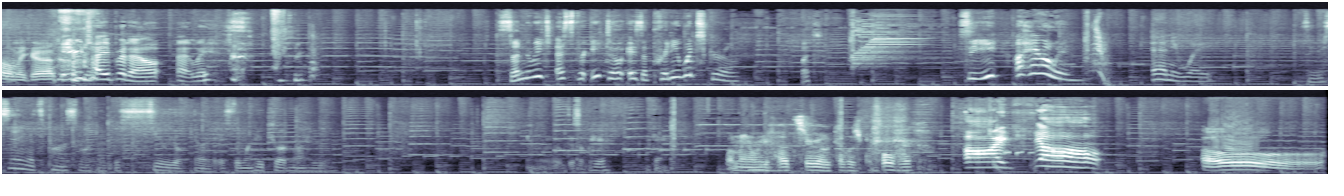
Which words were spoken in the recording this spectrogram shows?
Oh my god. Can you type it out, at least? Sunreach Esperito is a pretty witch girl. What? See? A heroine! Anyway, So you're saying it's possible that this serial killer is the one who killed Mahiru? I'm gonna move this over here. Okay. I mean, we've had serial killers before. I oh! Oh.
